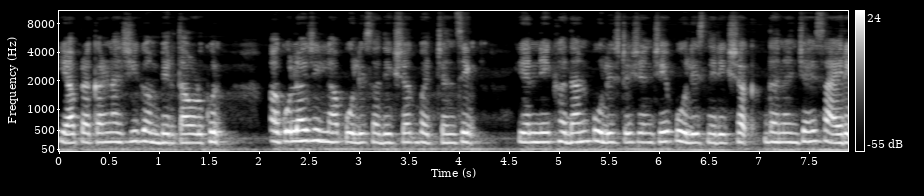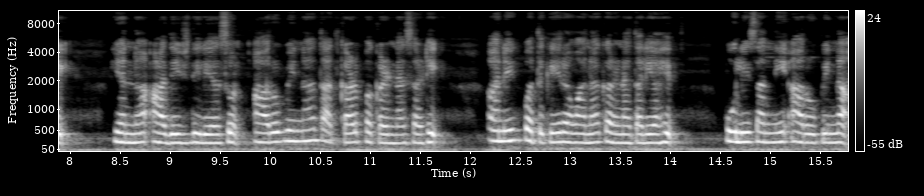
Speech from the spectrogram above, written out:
या प्रकरणाची गंभीरता ओळखून अकोला जिल्हा पोलीस अधीक्षक बच्चन सिंग यांनी खदान पोलीस स्टेशनचे पोलीस निरीक्षक धनंजय सायरे यांना आदेश दिले असून आरोपींना तात्काळ पकडण्यासाठी अनेक पथके रवाना करण्यात आली आहेत. पोलिसांनी आरोपींना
